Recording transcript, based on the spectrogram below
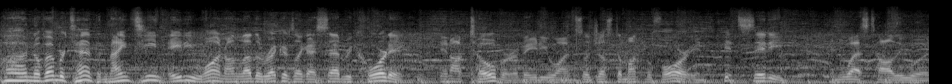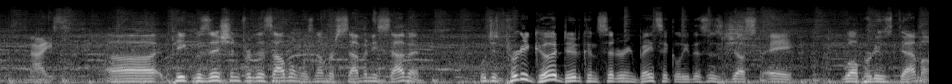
uh, November 10th, 1981 on Leather Records. Like I said, recorded in October of 81, so just a month before in Hit City in West Hollywood. Nice. Uh, peak position for this album was number 77, which is pretty good, dude, considering basically this is just a well-produced demo.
